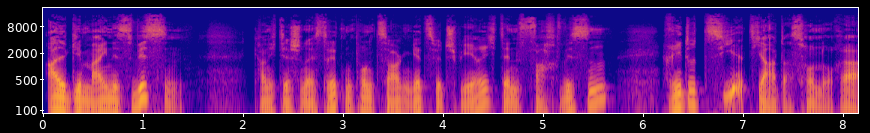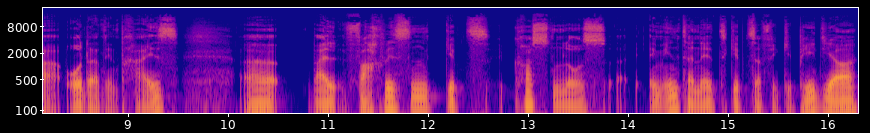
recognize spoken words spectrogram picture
allgemeines Wissen, kann ich dir schon als dritten Punkt sagen, jetzt wird schwierig, denn Fachwissen reduziert ja das Honorar oder den Preis, äh, weil Fachwissen gibt's kostenlos im Internet, gibt's auf Wikipedia.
